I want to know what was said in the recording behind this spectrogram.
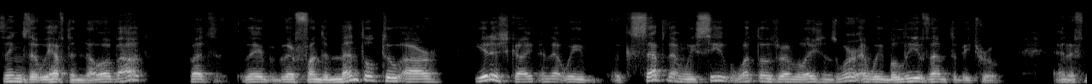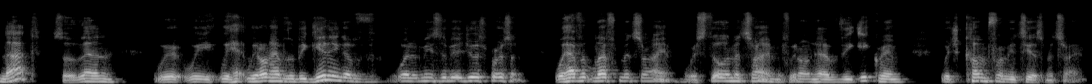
things that we have to know about, but they, they're fundamental to our Yiddishkeit and that we accept them, we see what those revelations were, and we believe them to be true. And if not, so then we we we, ha- we don't have the beginning of what it means to be a Jewish person. We haven't left Mitzrayim. We're still in Mitzrayim if we don't have the ikrim which come from Yitzias Mitzrayim.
